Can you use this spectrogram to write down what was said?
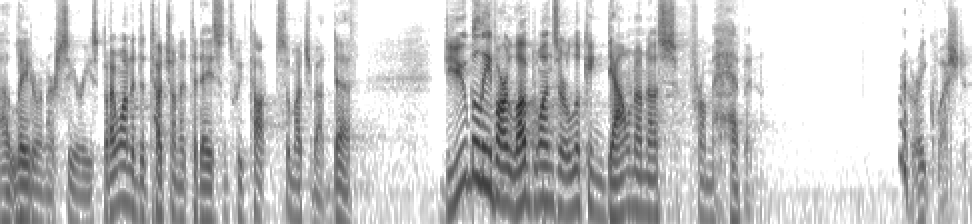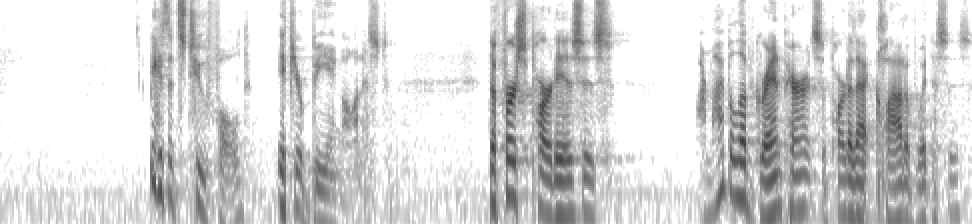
uh, later in our series, but I wanted to touch on it today since we've talked so much about death. Do you believe our loved ones are looking down on us from heaven? What a great question. Because it's twofold, if you're being honest. The first part is, is are my beloved grandparents a part of that cloud of witnesses?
